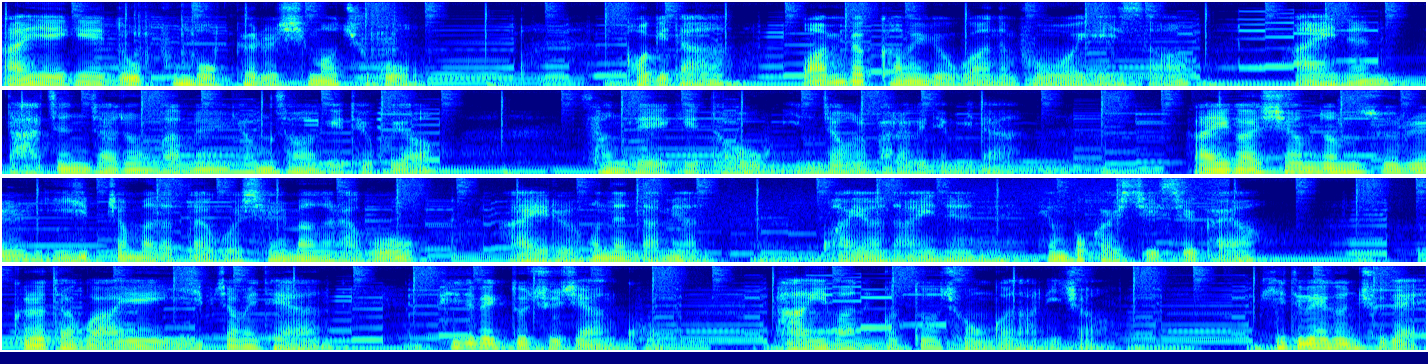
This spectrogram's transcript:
아이에게 높은 목표를 심어주고 거기다 완벽함을 요구하는 부모에게 있어 아이는 낮은 자존감을 형성하게 되고요. 상대에게 더욱 인정을 바라게 됩니다. 아이가 시험 점수를 20점 맞았다고 실망을 하고 아이를 혼낸다면 과연 아이는 행복할 수 있을까요? 그렇다고 아이의 20점에 대한 피드백도 주지 않고 방임하는 것도 좋은 건 아니죠. 피드백은 주되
